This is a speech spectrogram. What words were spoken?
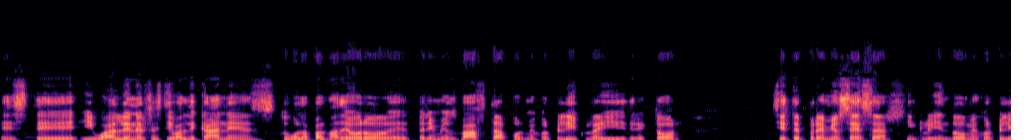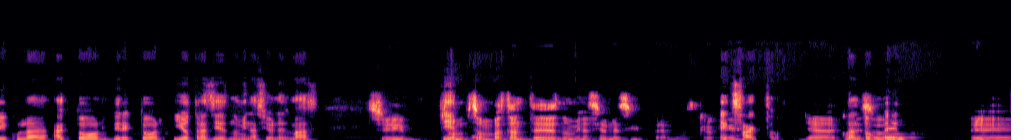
Este, igual en el Festival de Cannes tuvo la Palma de Oro, eh, premios BAFTA por mejor película y director, siete premios César, incluyendo mejor película, actor, director y otras diez nominaciones más. Sí, son, bastantes nominaciones y premios, creo que. Exacto. Ya con eso eh,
